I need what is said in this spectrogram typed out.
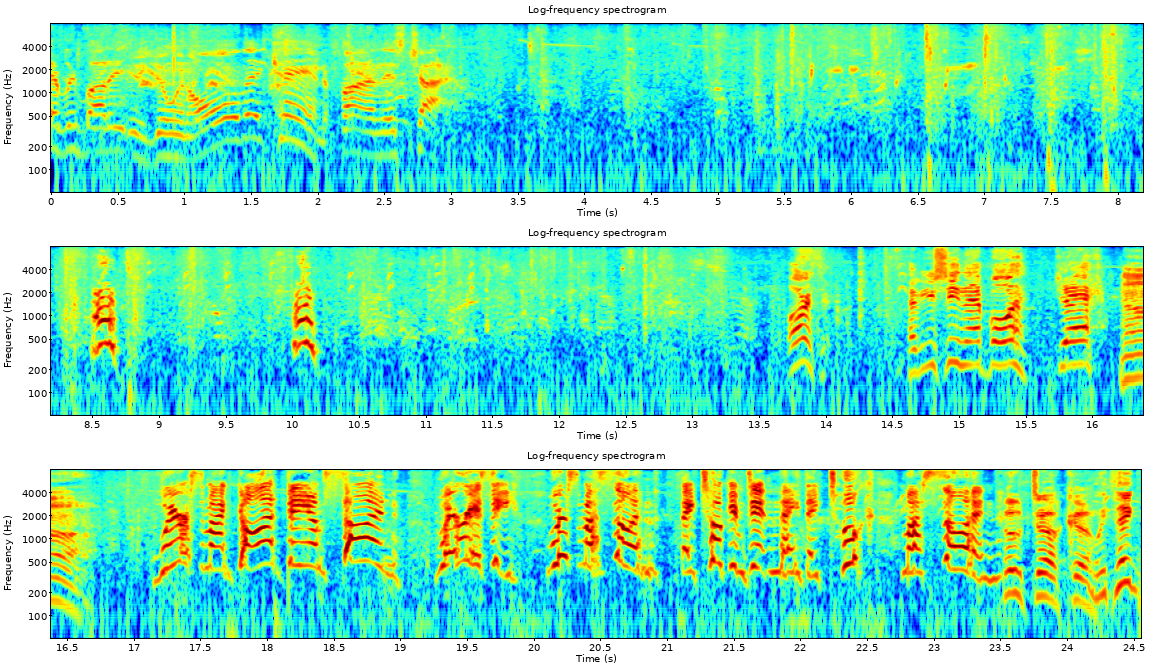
Everybody is doing all they can to find this child. Arthur, have you seen that boy, Jack? No. Where's my goddamn son? Where is he? Where's my son? They took him, didn't they? They took my son. Who took him? We think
